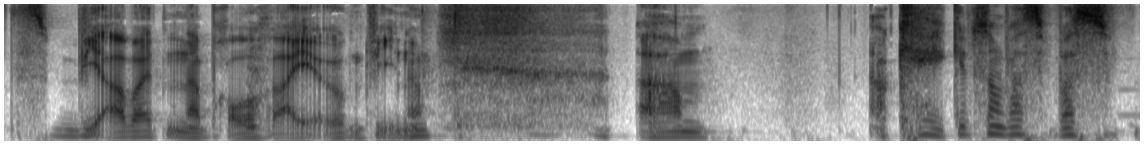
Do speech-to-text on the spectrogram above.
Das ist wie Arbeiten in einer Brauerei irgendwie, ne? Ähm, okay, gibt es noch was, was,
